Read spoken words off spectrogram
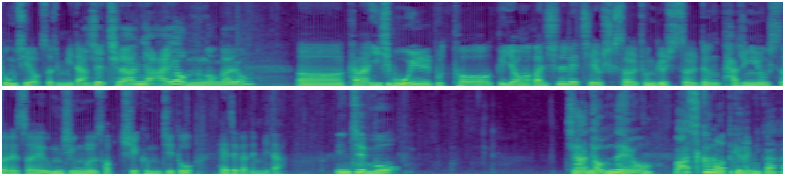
동시에 없어집니다. 이제 제한이 아예 없는 건가요? 어, 다만 25일부터 그 영화관 실내 체육 시설, 종교 시설 등 다중이용 시설에서의 음식물 섭취 금지도 해제가 됩니다. 이제 뭐 제한이 없네요. 마스크는 어떻게 됩니까?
